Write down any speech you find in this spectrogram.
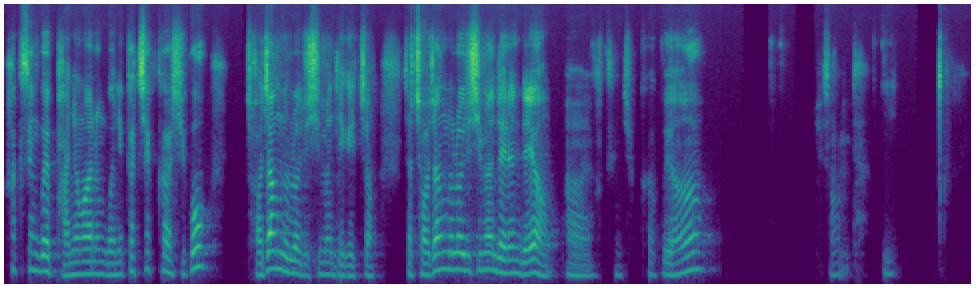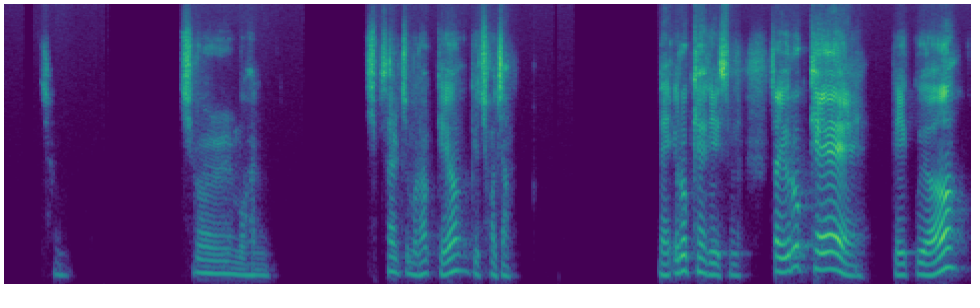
학생부에 반영하는 거니까 체크하시고 저장 눌러주시면 되겠죠. 자, 저장 눌러주시면 되는데요. 아, 체크하고요. 죄송합니다. 이, 참 7월 뭐 한 14일쯤으로 할게요. 이렇게 저장. 네, 이렇게 돼 있습니다. 자, 이렇게 돼 있고요.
